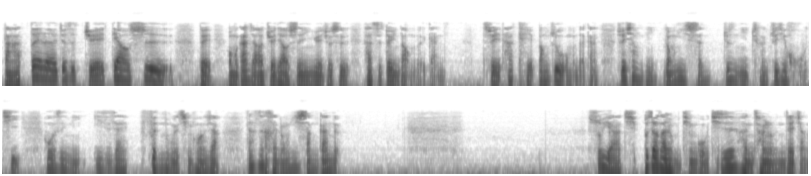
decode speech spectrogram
答对了，就是绝调式。对我们刚刚讲到绝调式音乐，就是它是对应到我们的肝。所以它可以帮助我们的肝，所以像你容易生，就是你可能最近火气，或者是你一直在愤怒的情况下，但是很容易伤肝的。所以啊，其不知道大家有没有听过，其实很常有人在讲，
